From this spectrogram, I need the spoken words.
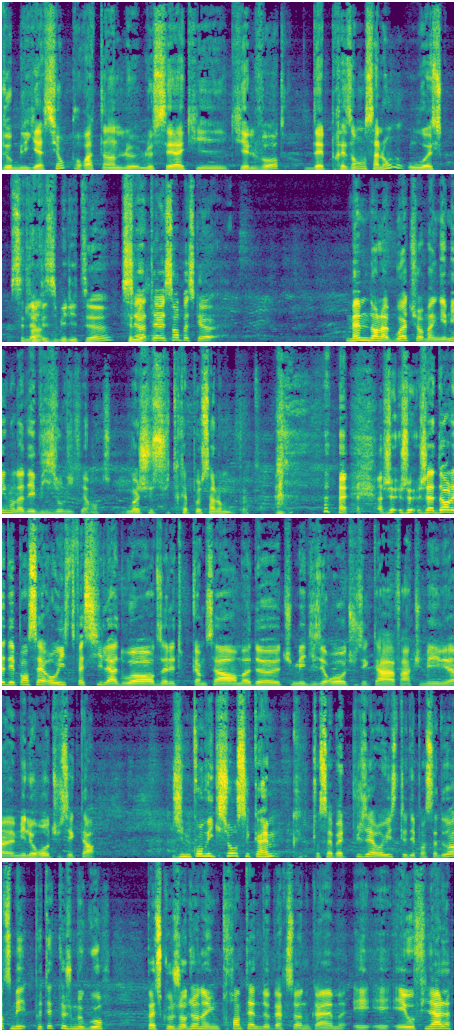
d'obligation pour atteindre le, le CA qui, qui est le vôtre d'être présent au salon ou est-ce C'est de la visibilité? C'est le- intéressant parce que même dans la boîte Urban Gaming, on a des visions différentes. Moi, je suis très peu salon en fait. J'adore les dépenses héroïstes faciles, AdWords, les trucs comme ça, en mode euh, tu mets 10 euros, tu sais que t'as, enfin tu mets euh, 1000 euros, tu sais que t'as. J'ai une conviction, c'est quand même que- que ça peut être plus héroïste les dépenses AdWords, mais peut-être que je me gourre parce qu'aujourd'hui on a une trentaine de personnes quand même, et, et- et au final,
